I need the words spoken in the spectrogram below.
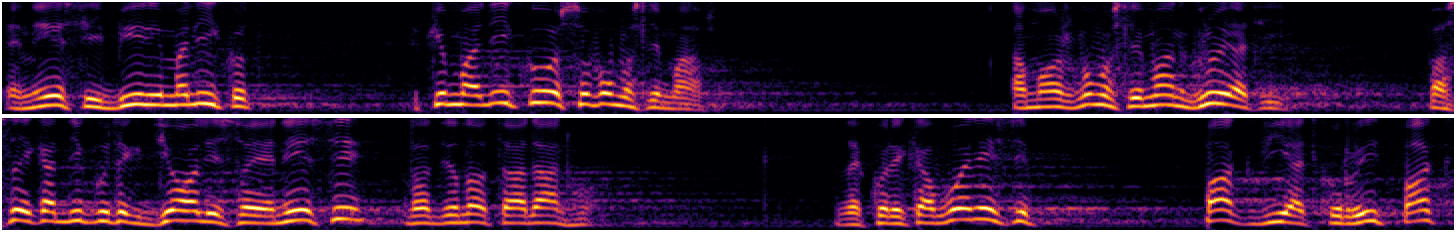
Enes i biri i Malikut. E ky Maliku s'u bo musliman. Ama është bo musliman gruja e tij. Pastaj ka ndiku tek djali i saj Enesi, radiallahu ta'ala anhu. Dhe kur i ka bu Enesi pak vjet kur rrit pak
